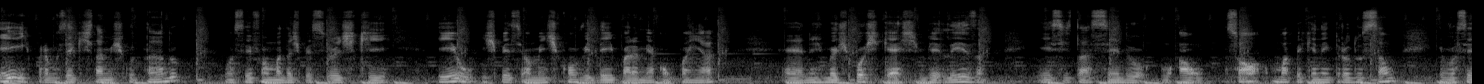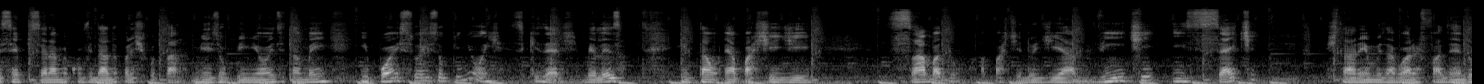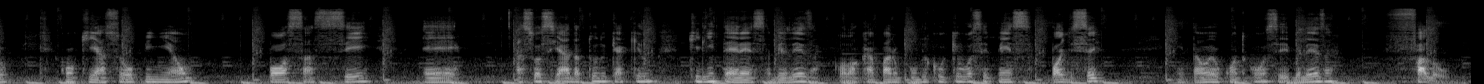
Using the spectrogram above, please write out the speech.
Ei, para você que está me escutando, você foi uma das pessoas que eu especialmente convidei para me acompanhar é, nos meus podcasts, beleza? Esse está sendo só uma pequena introdução e você sempre será meu convidado para escutar minhas opiniões e também impor suas opiniões, se quiseres, beleza? Então é a partir de sábado, a partir do dia 27, estaremos agora fazendo com que a sua opinião possa ser é, associada a tudo que aquilo que lhe interessa, beleza? Colocar para o público o que você pensa. Pode ser? Então eu conto com você, beleza? Falou!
